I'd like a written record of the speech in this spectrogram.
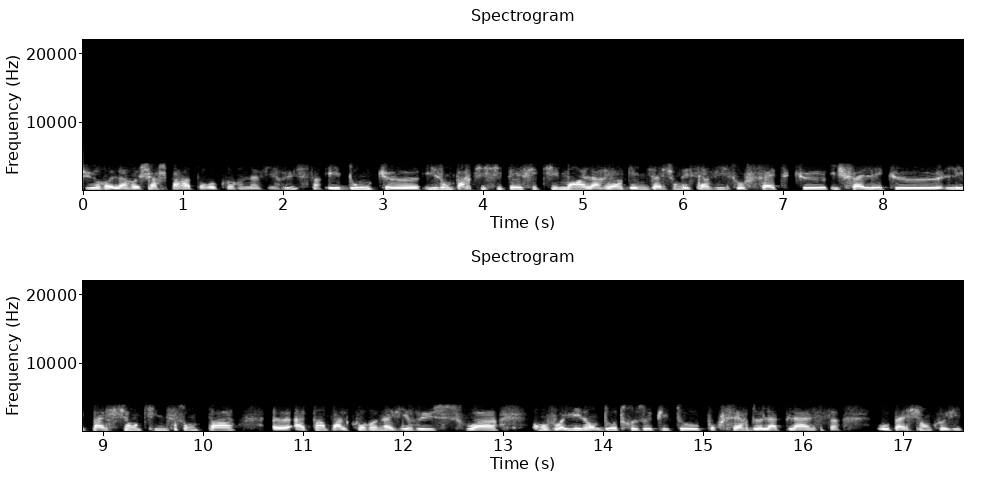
sur la recherche par rapport au coronavirus. Et donc, euh, ils ont participé effectivement à la réorganisation des services, au fait qu'il fallait que les patients qui ne sont pas euh, atteints par le coronavirus soient envoyés dans d'autres hôpitaux pour faire de la place aux patients Covid+.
